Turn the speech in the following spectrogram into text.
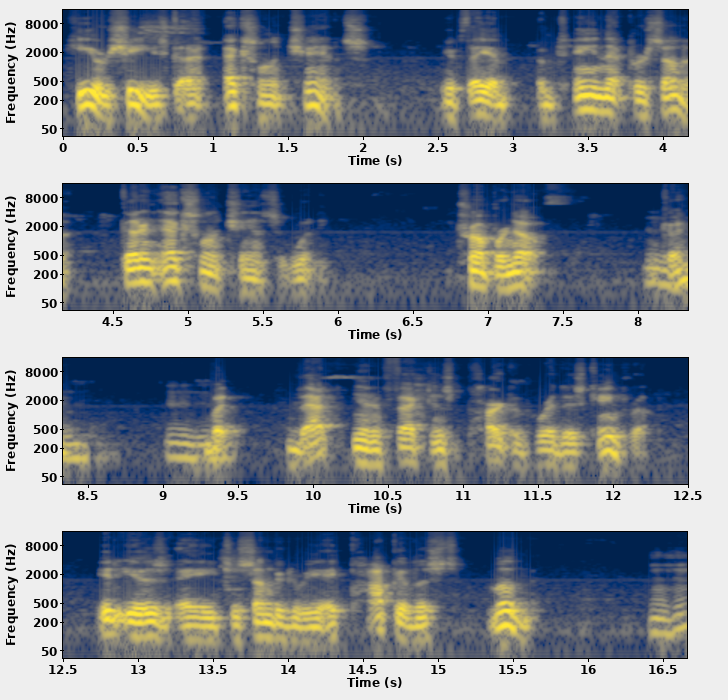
he or she's got an excellent chance. If they ob- obtain that persona, got an excellent chance of winning. Trump or no. okay. Mhm. Mhm. But that, in effect, is part of where this came from. It is a, to some degree, a populist movement. hmm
